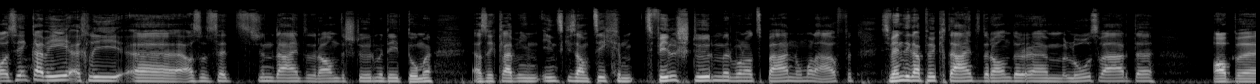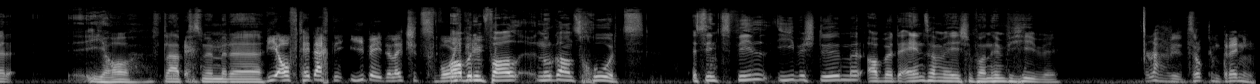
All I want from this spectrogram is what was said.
Ja, es sind glaube ich ein bisschen, äh, also es hat schon der ein oder andere Stürmer dort rum. Also ich glaube in, insgesamt sicher zu viele Stürmer, die noch zu Bern rumlaufen. Sie werden glaube wirklich den einen oder anderen ähm, loswerden, aber ja, ich glaube, das müssen wir... Äh, Wie oft hat echt die IB in den letzten zwei aber drei- im Fall, nur ganz kurz, es sind zu viele IBE-Stürmer, aber der Einsame ist im Fall nicht bei. Ja, wieder zurück im Training.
